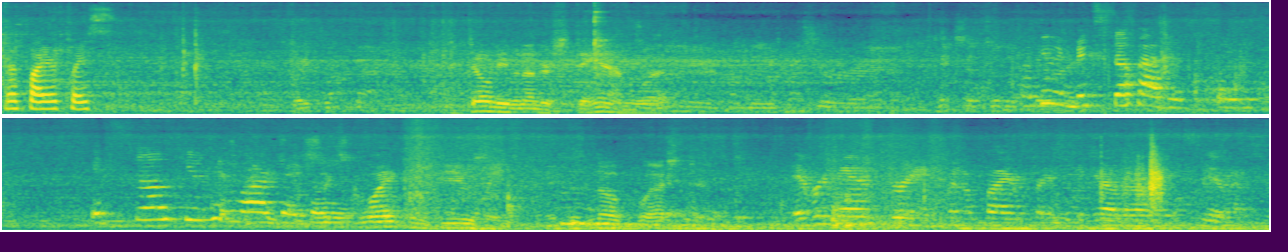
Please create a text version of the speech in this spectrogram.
The fireplace. Don't even understand what. I'm getting mixed up at this place. It's so huge and large, I It's quite confusing. There's no question. Every man's dream, putting a fireplace together on the ceiling.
